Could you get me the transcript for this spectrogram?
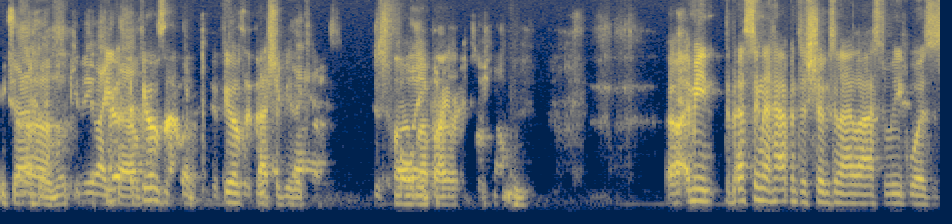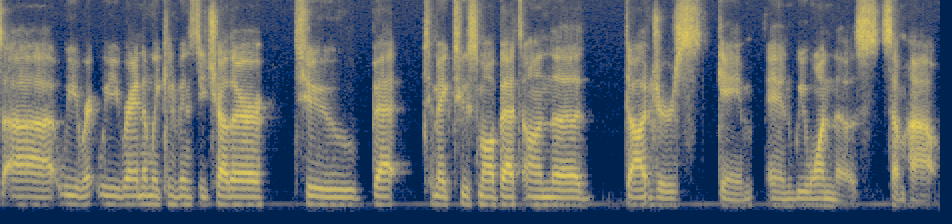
exactly. Uh, we'll give you like it, the, it feels that it feels like that should be the case. Just fold up our. Uh, I mean, the best thing that happened to Shugs and I last week was uh, we we randomly convinced each other to bet to make two small bets on the Dodgers game, and we won those somehow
